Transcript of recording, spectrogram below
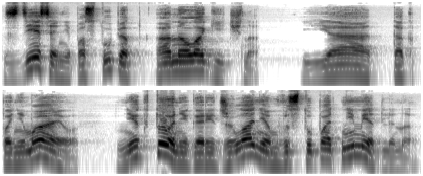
здесь они поступят аналогично. Я так понимаю, никто не горит желанием выступать немедленно,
